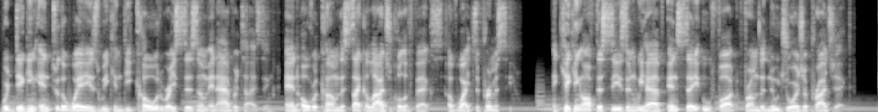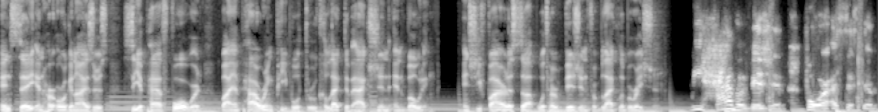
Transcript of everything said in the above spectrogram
We're digging into the ways we can decode racism in advertising and overcome the psychological effects of white supremacy. And kicking off this season, we have Nsé Ufot from the New Georgia Project. Nsé and her organizers see a path forward by empowering people through collective action and voting. And she fired us up with her vision for Black liberation we have a vision for a system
